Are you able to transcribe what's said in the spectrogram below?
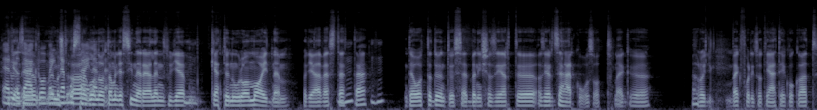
erről Igen, az ágról, meg nem muszáj gondoltam, lenne. hogy a Sziner ellen ugye mm. kettő núról majdnem, hogy elvesztette, mm-hmm. de ott a döntőszedben is azért, azért zárkózott, meg hogy megfordított játékokat,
